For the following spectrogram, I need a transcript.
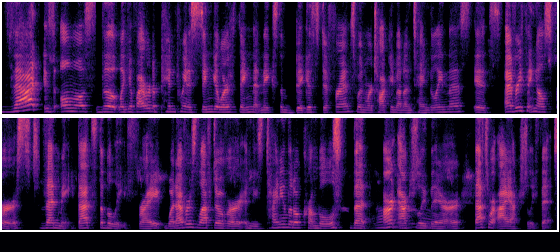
That is almost the like if I were to pinpoint a singular thing that makes the biggest difference when we're talking about untangling this, it's everything else first, then me. That's the belief, right? Whatever's left over in these tiny little crumbles that aren't actually ah. there, that's where I actually fit.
